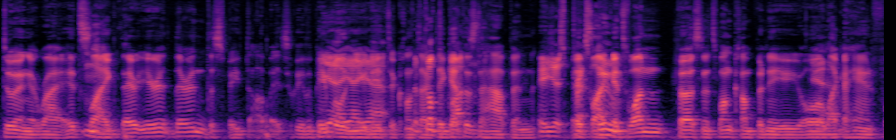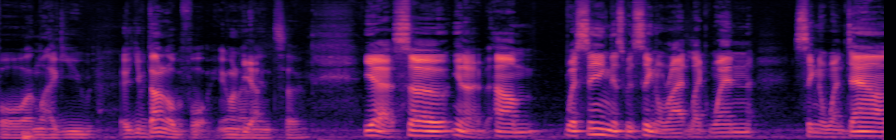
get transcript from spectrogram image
doing it right. It's like they're you're, they're in the speed dial basically. The people Mm. yeah, you yeah. need to contact to get this to happen. It's like boom. it's one person, it's one company, or Yeah. like a handful, and like you you've done it all before. You know what I Yeah. mean? So Yeah, so you know, um, we're seeing this with Signal, right? Like when Signal went down,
